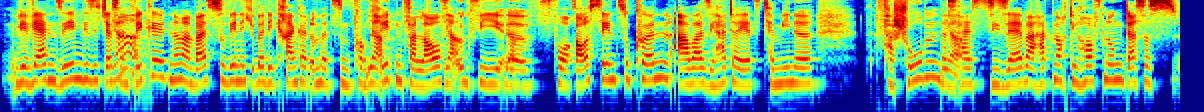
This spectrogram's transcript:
wir werden sehen, wie sich das ja. entwickelt. Ne? Man weiß zu wenig über die Krankheit, um jetzt einen konkreten ja. Verlauf irgendwie äh, voraussehen zu können. Aber sie hat ja jetzt Termine verschoben. Das ja. heißt, sie selber hat noch die Hoffnung, dass es,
